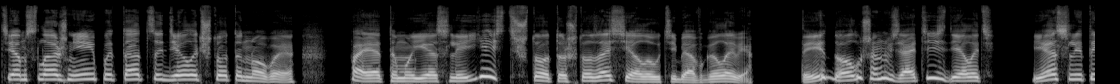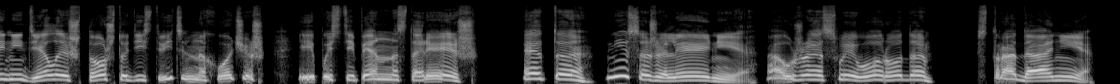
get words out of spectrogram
тем сложнее пытаться делать что-то новое. Поэтому если есть что-то, что засело у тебя в голове, ты должен взять и сделать. Если ты не делаешь то, что действительно хочешь, и постепенно стареешь, это не сожаление, а уже своего рода страдание.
